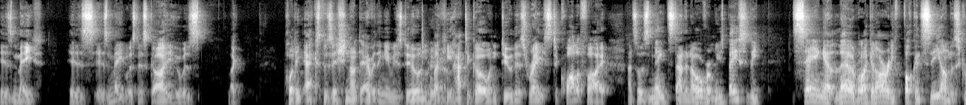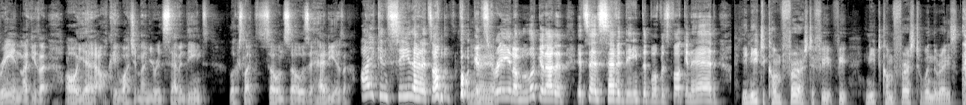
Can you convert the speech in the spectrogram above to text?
his mate his his mate was this guy who was like putting exposition onto everything he was doing. Like he had to go and do this race to qualify. And so his mate standing over him. He's basically saying out loud what i can already fucking see on the screen. Like he's like oh yeah okay watch it man you're in 17th looks like so and so is ahead of you. Like, I can see that. It's on the fucking Yeah, yeah. screen. I'm looking at it. It says 17th above his fucking head. you need to come first if you if you, you need to come first to win the race.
